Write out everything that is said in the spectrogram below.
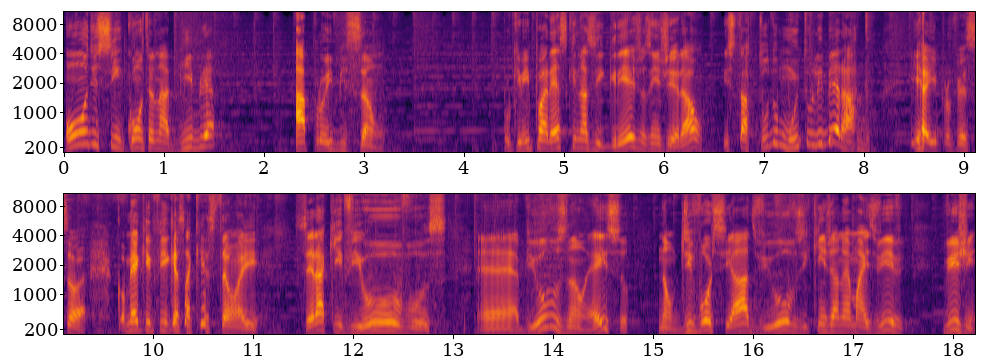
Onde se encontra na Bíblia a proibição? Porque me parece que nas igrejas em geral está tudo muito liberado. E aí, professor, como é que fica essa questão aí? Será que viúvos, é, viúvos não, é isso? Não, divorciados, viúvos e quem já não é mais vive, virgem,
